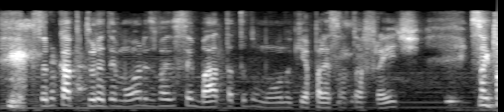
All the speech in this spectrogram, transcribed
Você não captura demônios, mas você mata todo mundo que aparece na tua frente. Só que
